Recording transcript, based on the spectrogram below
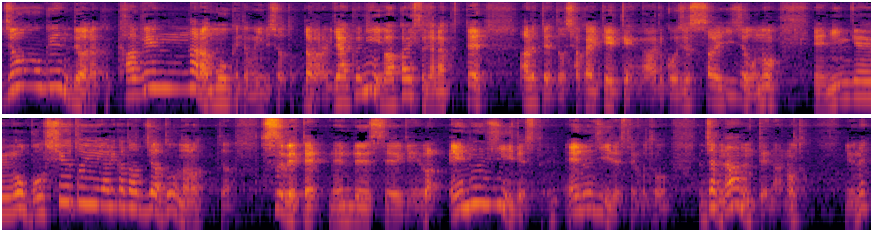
上限ではなく下限なら設けてもいいんでしょうと。だから逆に若い人じゃなくて、ある程度社会経験がある50歳以上の人間を募集というやり方じゃあどうなの？ってすべて年齢制限は NG ですと、ね、NG ですということを、じゃあなんてなの？というね。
